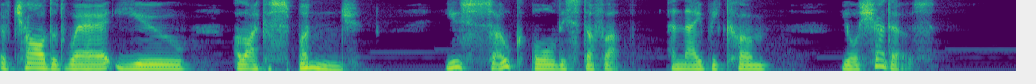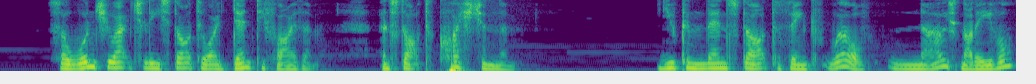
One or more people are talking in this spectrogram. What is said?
of childhood where you are like a sponge, you soak all this stuff up and they become your shadows. So once you actually start to identify them and start to question them, you can then start to think, well, no, it's not evil.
